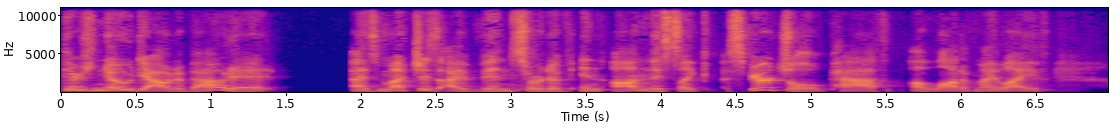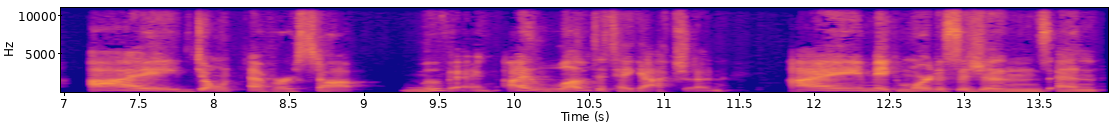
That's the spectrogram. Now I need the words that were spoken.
there's no doubt about it as much as I've been sort of in on this like spiritual path a lot of my life, I don't ever stop moving. I love to take action. I make more decisions and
